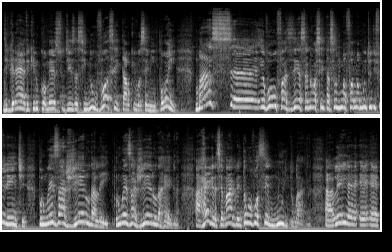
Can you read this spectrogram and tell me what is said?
de greve que no começo diz assim: não vou aceitar o que você me impõe, mas uh, eu vou fazer essa não aceitação de uma forma muito diferente, por um exagero da lei, por um exagero da regra. A regra é ser magra, então eu vou ser muito magra. A lei é, é,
